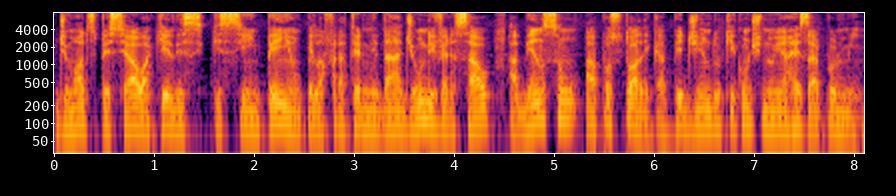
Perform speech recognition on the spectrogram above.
de modo especial aqueles que se empenham pela fraternidade universal, a bênção apostólica, pedindo que continuem a rezar por mim.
